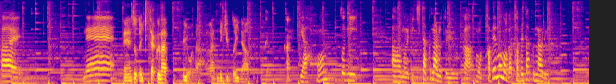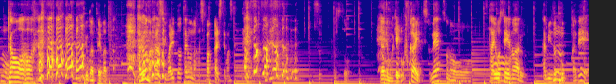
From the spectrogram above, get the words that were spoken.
はいねね、ちょっと行きたくなるような感じできるといいなと思って。はい。えいや本当にあの行きたくなるというかもう食べ物が食べたくなるもう よかったよかった。食べ物の話、割と食べ物の話ばっかりしてますからね。そうそうそうそうそうそう。いやでも結構深いですよね。その多様性のある多民族国家で、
